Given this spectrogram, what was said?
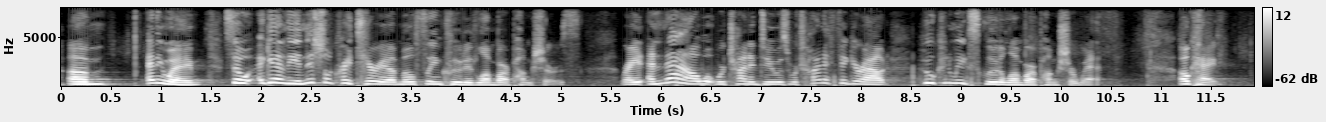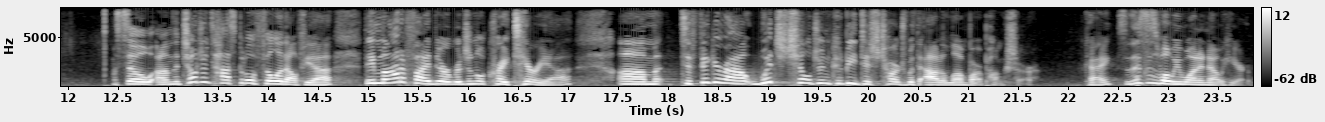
Um, anyway, so again, the initial criteria mostly included lumbar punctures, right? And now what we're trying to do is we're trying to figure out who can we exclude a lumbar puncture with. Okay, so, um, the Children's Hospital of Philadelphia, they modified their original criteria um, to figure out which children could be discharged without a lumbar puncture. Okay, so this is what we want to know here.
